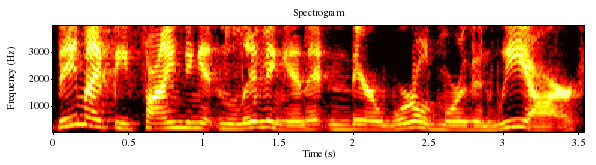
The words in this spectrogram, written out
they might be finding it and living in it in their world more than we are.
